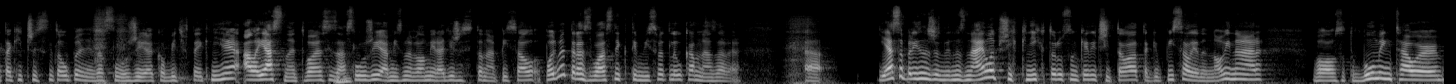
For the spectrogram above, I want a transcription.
aj taký, či si to úplne nezaslúži, ako byť v tej knihe, ale jasné, tvoja si mm. zaslúži a my sme veľmi radi, že si to napísal. Poďme teraz vlastne k tým vysvetlivkám na záver. Uh, ja sa priznám, že jedna z najlepších kníh, ktorú som kedy čítala, tak ju písal jeden novinár, Volalo sa to Looming Tower,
